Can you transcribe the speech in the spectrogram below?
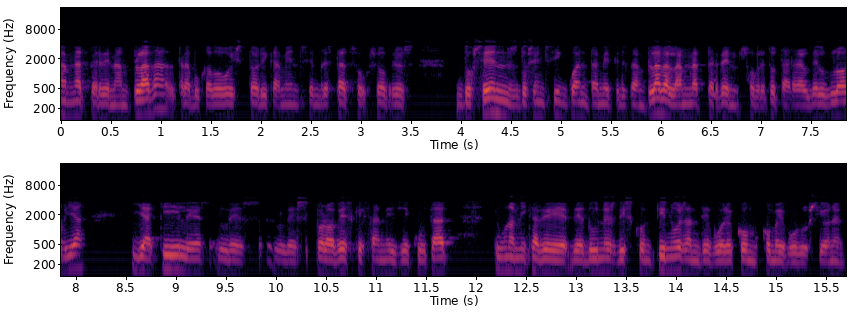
hem anat perdent amplada, el trabucador històricament sempre ha estat sobre els 200-250 metres d'amplada, l'hem anat perdent sobretot arrel del Glòria, i aquí les, les, les proves que s'han executat una mica de, de dunes discontínues han de veure com, com evolucionen.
